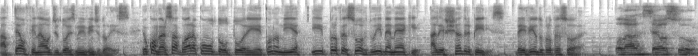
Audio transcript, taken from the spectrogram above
até o final de 2022? Eu converso agora com o doutor em economia e professor do IBMEC, Alexandre Pires. Bem-vindo, professor. Olá, Celso.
